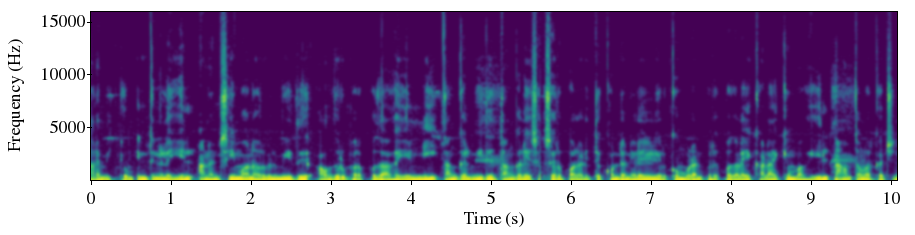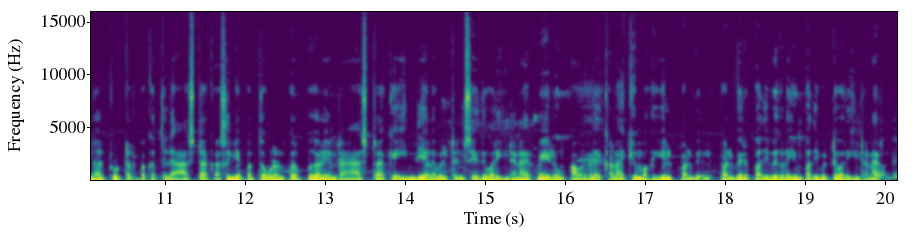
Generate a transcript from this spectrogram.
ஆரம்பிக்கும். இந்த நிலையில் அண்ணன் சீமான் அவர்கள் மீது அவதூறு பரப்புவதாக எண்ணி தங்கள் மீது தங்களே செருப்பால் அடித்துக் கொண்ட நிலையில் இருக்கும் உடன்பிறப்புகளை கலாய்க்கும் வகையில் நாம் தமிழர் கட்சியினர் ட்விட்டர் பக்கத்தில் ஹேஷ்டாக் அசிங்கப்பட்ட உடன்பிறப்புகள் என்ற ஹேஷ்டாக்கை இந்திய அளவில் ட்ரெண்ட் செய்து வருகின்றனர். மேலும் அவர்களை கலாய்க்கும் வகையில் பல்வேறு பல்வேறு பதிவுகளையும் பதிவிட்டு வருகின்றனர். வந்து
